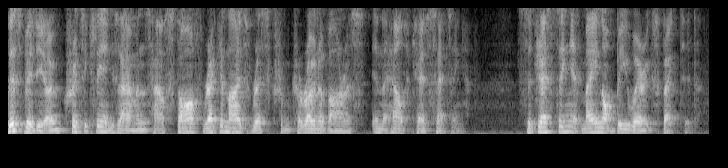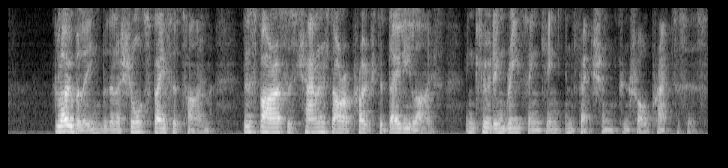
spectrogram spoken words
This video critically examines how staff recognise risk from coronavirus in the healthcare setting, suggesting it may not be where expected. Globally, within a short space of time, this virus has challenged our approach to daily life, including rethinking infection control practices.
